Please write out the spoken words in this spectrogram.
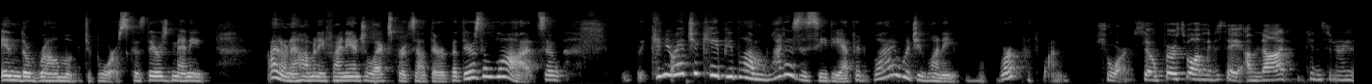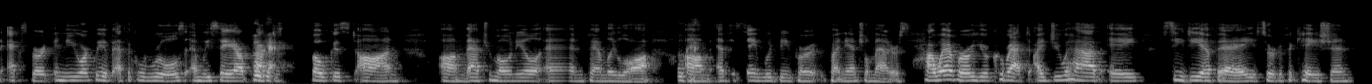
in the realm of divorce? Because there's many, I don't know how many financial experts out there, but there's a lot. So, can you educate people on what is a CDF and why would you want to work with one? Sure. So first of all, I'm going to say I'm not considered an expert. In New York, we have ethical rules, and we say our practice okay. focused on um, matrimonial and family law. Okay. Um, and the same would be for financial matters. However, you're correct. I do have a CDFA certification,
